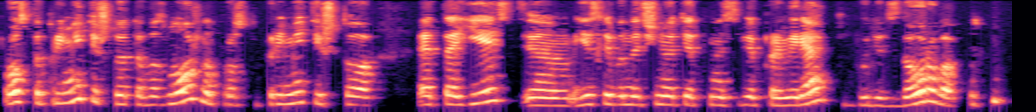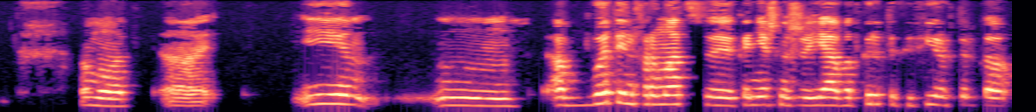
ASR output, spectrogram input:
Просто примите, что это возможно, просто примите, что это есть. Эм, если вы начнете это на себе проверять, будет здорово. Вот. А, и об этой информации, конечно же, я в открытых эфирах только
